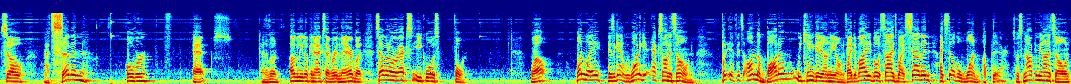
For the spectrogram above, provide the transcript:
So got 7 over x, kind of an ugly looking x I've written there, but 7 over x equals 4. Well, one way is again, we want to get x on its own. But if it's on the bottom, we can't get it on the own. If I divided both sides by 7, I'd still have a 1 up there. So it's not going to be on its own,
